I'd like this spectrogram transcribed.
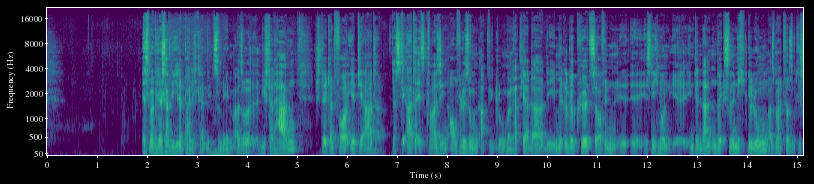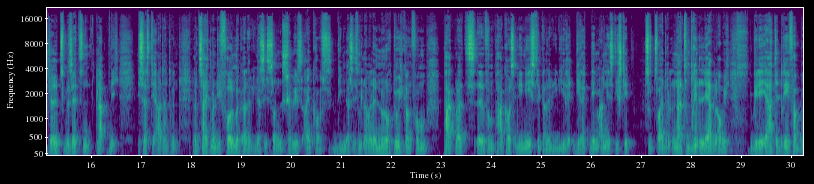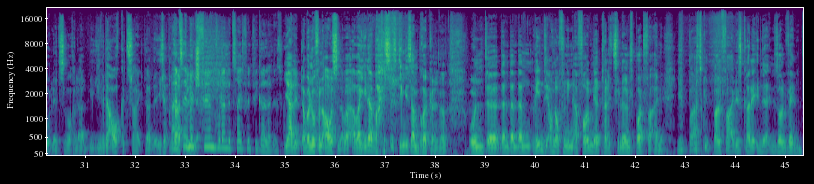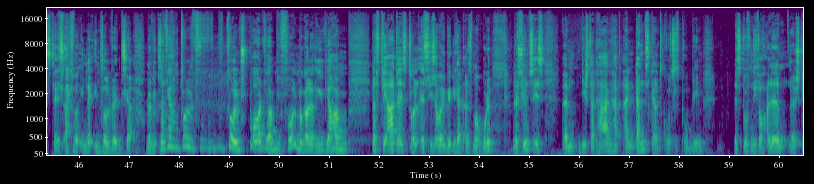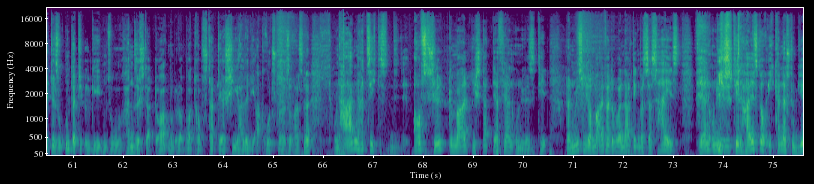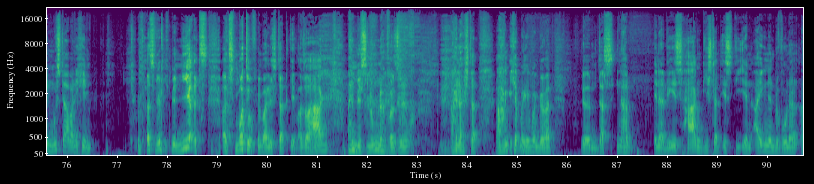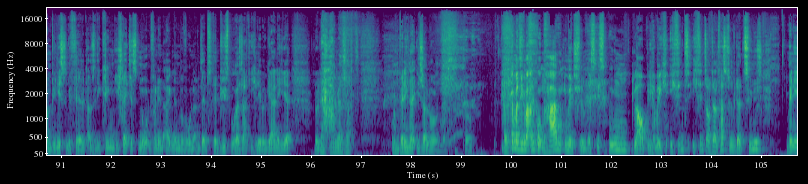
erstmal wieder schaffen, jede Peinlichkeit mitzunehmen. Also die Stadt Hagen stellt dann vor ihr Theater. Das Theater ist quasi in Auflösung und Abwicklung. Man hat ja da die Mittel gekürzt, daraufhin äh, ist nicht nur ein äh, Intendantenwechsel nicht gelungen, also man hat versucht, die Stelle zu besetzen, klappt nicht. Ist das Theater drin. Dann zeigt man die Volme-Galerie, das ist so ein schäbiges Einkaufsding. Das ist mittlerweile nur noch Durchgang vom Parkplatz, äh, vom Parkhaus in die nächste Galerie, die direkt nebenan ist. Die steht zu zwei Drittel, nein, zum Drittel leer, glaube ich. Die BDR hatte Drehverbot letzte Woche. Da, die, wird da auch gezeigt. Da ist ja Als Imagefilm, wo dann gezeigt wird, wie geil das ist. Ja, aber nur von außen. Aber, aber jeder weiß, das Ding ist am Bröckeln. Ne? Und äh, dann, dann, dann reden sie auch noch von den Erfolgen der traditionellen Sportvereine. Ihr Basketballverein ist gerade in der Insolvenz. Der ist einfach in der Insolvenz. Ja. Und dann wird gesagt, wir haben tollen, tollen Sport, wir haben die Vollme-Galerie, wir haben das Theater ist toll. Es ist aber wirklich halt alles Marode. Und das Schönste ist, ähm, die Stadt Hagen hat ein ganz, ganz großes Problem. Es durften sich doch alle äh, Städte so Untertitel geben, so Hansestadt Dortmund oder Bottrop Stadt der Skihalle, die abrutscht oder sowas. Ne? Und Hagen hat sich das, aufs Schild gemalt, die Stadt der Fernuniversität. Dann müssen wir doch mal einfach darüber nachdenken, was das heißt. Fernuniversität heißt doch, ich kann da studieren, muss da aber nicht hin. Und das würde ich mir nie als, als Motto für meine Stadt geben. Also Hagen, ein misslungener Versuch einer Stadt. Ich habe mal irgendwann gehört, ähm, dass innerhalb NRWs Hagen die Stadt ist, die ihren eigenen Bewohnern am wenigsten gefällt. Also die kriegen die schlechtesten Noten von den eigenen Bewohnern. Selbst der Duisburger sagt, ich lebe gerne hier. Nur der Hagener sagt, und wenn ich nach Iserlohn muss. So. Also kann man sich mal angucken. Hagen Imagefilm. Es ist unglaublich. Aber ich, ich finde es ich auch dann fast schon wieder zynisch,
